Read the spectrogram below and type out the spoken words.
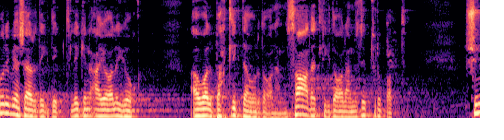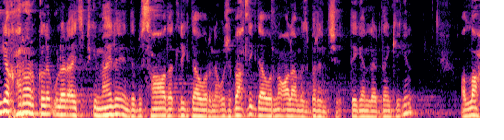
bo'lib yashardik debdi. Lekin ayoli yo'q. Avval baxtlik davrda olamiz saodatlikda olamiz deb turib olibdi shunga qaror qilib ular aytibdiki mayli endi biz saodatlik davrini o'sha baxtlik davrini olamiz birinchi deganlaridan keyin alloh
